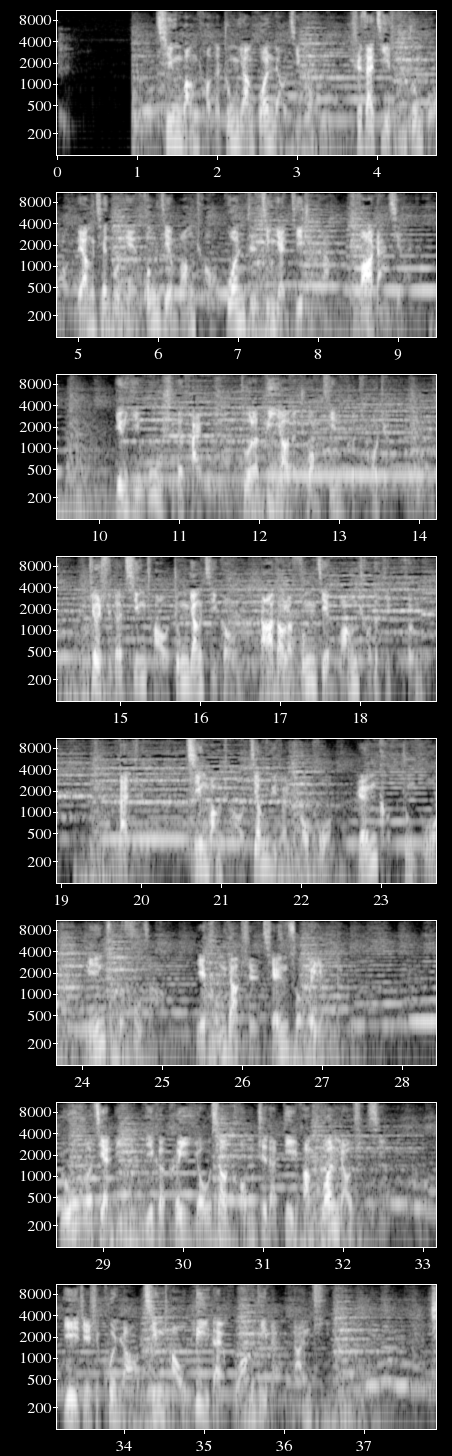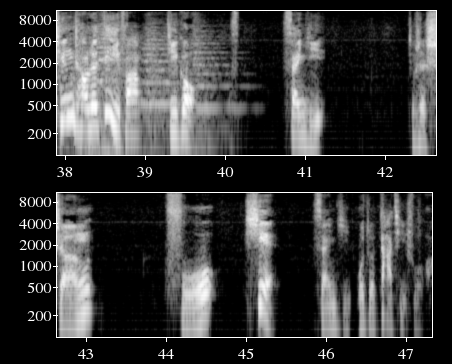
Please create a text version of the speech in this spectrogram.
清王朝的中央官僚机构。是在继承中国两千多年封建王朝官制经验基础上发展起来的，并以务实的态度做了必要的创新和调整，这使得清朝中央机构达到了封建王朝的顶峰。但是，清王朝疆域的辽阔、人口的众多、民族的复杂，也同样是前所未有的。如何建立一个可以有效统治的地方官僚体系？一直是困扰清朝历代皇帝的难题。清朝的地方机构三级，就是省、府、县三级。我就大体说啊，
